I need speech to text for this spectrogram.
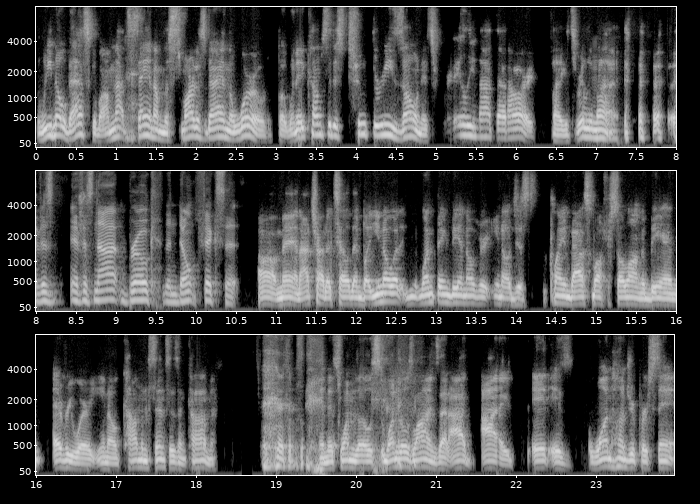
we know basketball. I'm not saying I'm the smartest guy in the world, but when it comes to this two three zone, it's really not that hard. Like it's really not. if it's if it's not broke, then don't fix it. Oh man, I try to tell them, but you know what? One thing being over, you know, just playing basketball for so long and being everywhere, you know, common sense isn't common. and it's one of those one of those lines that I I it is 100%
